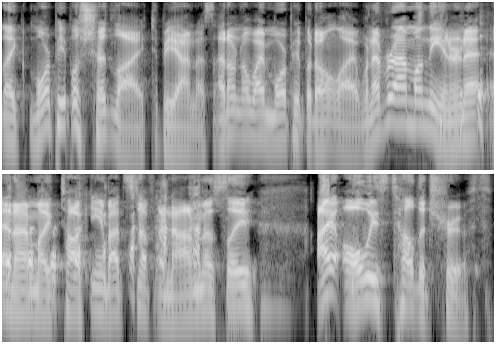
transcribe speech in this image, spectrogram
like more people should lie to be honest i don't know why more people don't lie whenever i'm on the internet and i'm like talking about stuff anonymously I always tell the truth.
